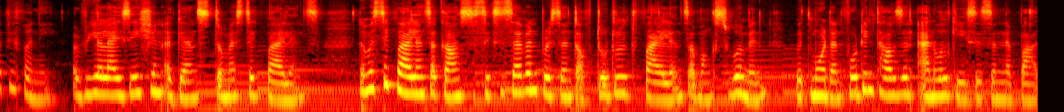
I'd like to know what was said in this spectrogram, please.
Epiphany, a realization against domestic violence. Domestic violence accounts to 67% of total violence amongst women, with more than 14,000 annual cases in Nepal.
